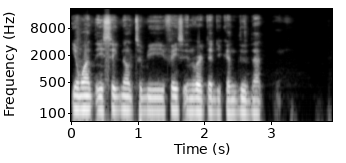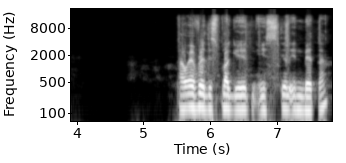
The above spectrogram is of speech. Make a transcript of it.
you want a signal to be phase inverted, you can do that. However, this plugin is still in beta.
